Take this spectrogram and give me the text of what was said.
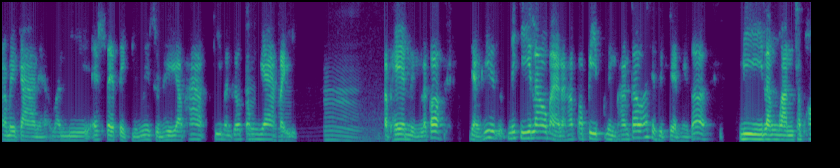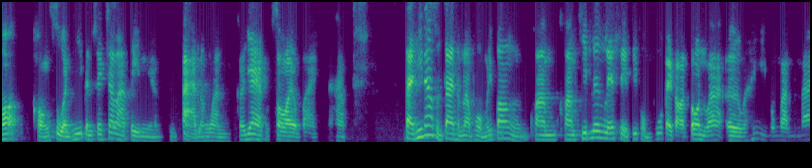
อเมริกาเนี่ย มันมี aesthetic หรือมีสุนทรียภาพที่มันก็ต้องแยกไปอีกอืม ประเภทหนึ่ง แล้วก็อย่างที่นิกกี้เล่าไปนะครับพอปี1977เนี่ยก็มีรางวัลเฉพาะของส่วนที่เป็น section ลาตินเนี่ยถึง8รางวัลก็แยกซอยออกไปนะครับ แต่ที่น่าสนใจสำหรับผมพี่ป้องความความคิดเรื่อง race ที่ผมพูดไปตอนต้นว่า เออให้รางวัลมันได้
